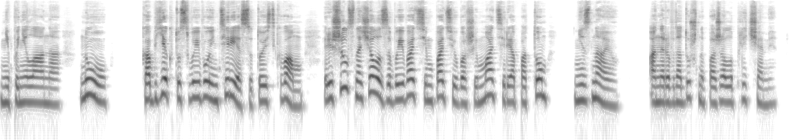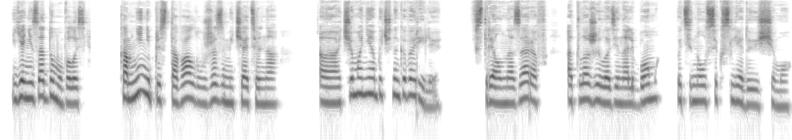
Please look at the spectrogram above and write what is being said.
Не поняла она. Ну, к объекту своего интереса, то есть к вам. Решил сначала завоевать симпатию вашей матери, а потом... Не знаю. Она равнодушно пожала плечами. Я не задумывалась. Ко мне не приставала, уже замечательно. А о чем они обычно говорили? Встрял Назаров, отложил один альбом, потянулся к следующему.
